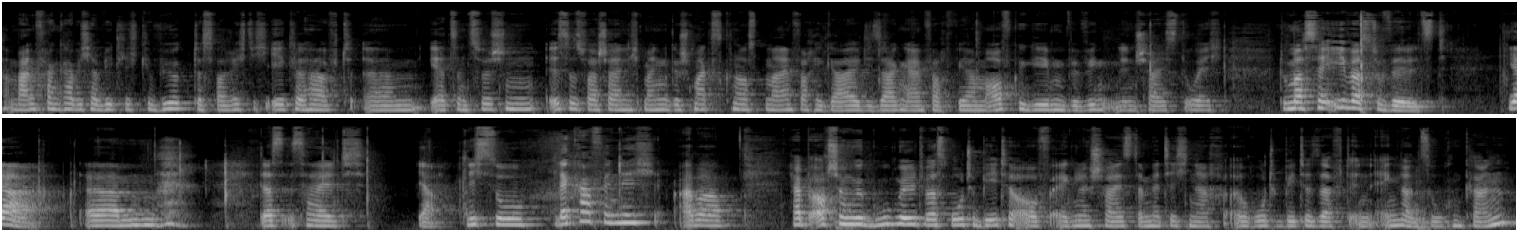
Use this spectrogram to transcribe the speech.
Am Anfang habe ich ja wirklich gewürgt, das war richtig ekelhaft. Ähm, jetzt inzwischen ist es wahrscheinlich meinen Geschmacksknospen einfach egal. Die sagen einfach, wir haben aufgegeben, wir winken den Scheiß durch. Du machst ja eh, was du willst. Ja, ähm, das ist halt ja nicht so lecker, finde ich, aber ich habe auch schon gegoogelt, was rote Beete auf Englisch heißt, damit ich nach äh, rote Beete-Saft in England suchen kann.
